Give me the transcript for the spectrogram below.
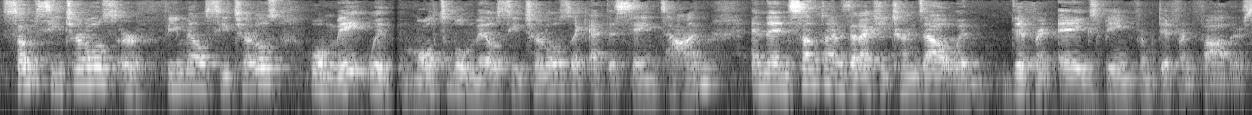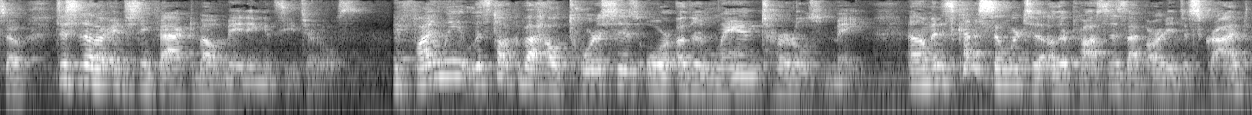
some sea turtles or female sea turtles will mate with multiple male sea turtles like at the same time and then sometimes that actually turns out with different eggs being from different fathers. So just another interesting fact about mating in sea turtles. And finally, let's talk about how tortoises or other land turtles mate. Um, and it's kind of similar to the other processes I've already described,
